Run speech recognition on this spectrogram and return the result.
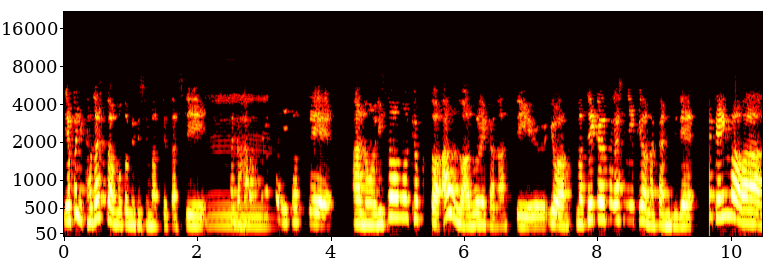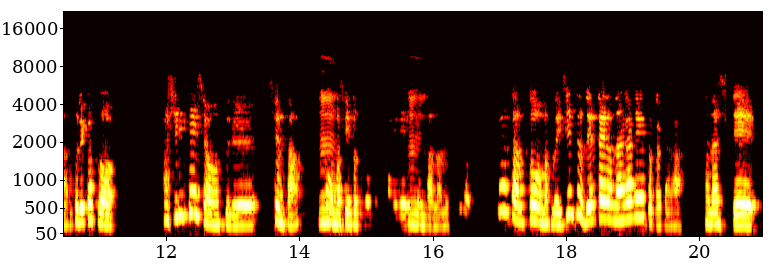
やっぱり正しさを求めてしまってたし、なんか発表者にとって、あの、理想の曲と合うのはどれかなっていう、要は、まあ、正解を探しに行くような感じで、なんか今は、それこそ、ファシリテーションをする、しゅんさん。も、うん、まあ、新卒の会でしゅんさんなんですけど、しゅんさんと、まあ、その一日の全体の流れとかから話して、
